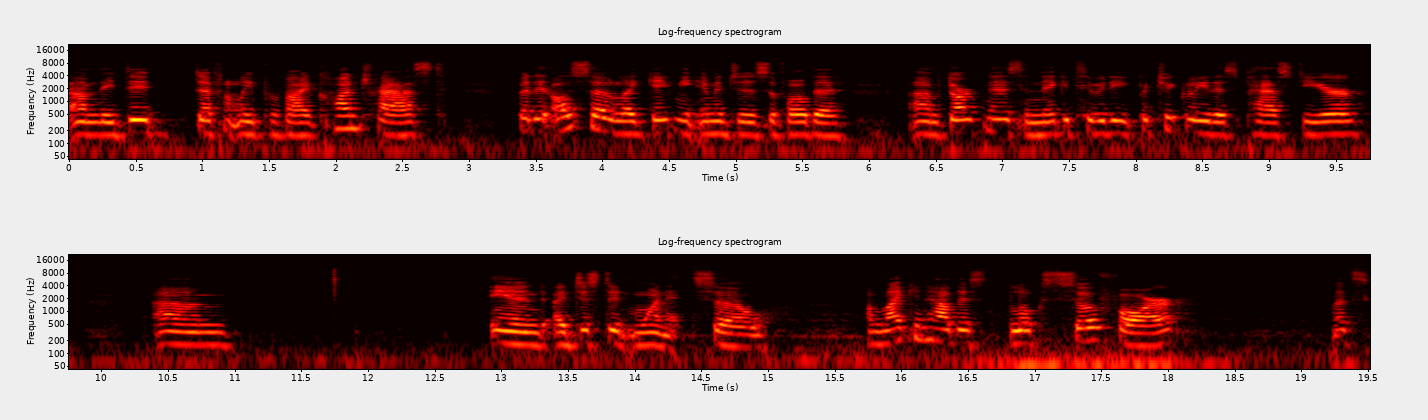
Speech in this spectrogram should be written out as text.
um, they did definitely provide contrast, but it also like gave me images of all the um, darkness and negativity, particularly this past year. Um, and I just didn't want it. So I'm liking how this looks so far. Let's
